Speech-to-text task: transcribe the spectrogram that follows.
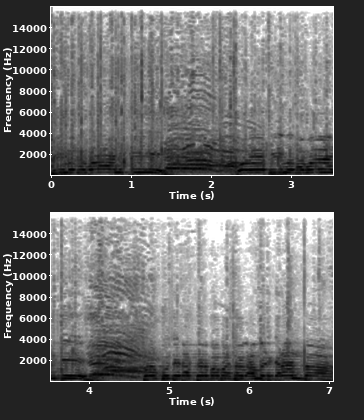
भीम भगवान की. भगवान की. परमपूज्य डॉक्टर बाबासाहेब आंबेडकरांचा.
